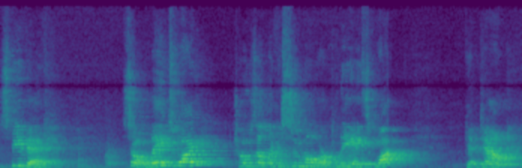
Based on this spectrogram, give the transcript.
Speed bag. So legs wide, toes out like a sumo or plie squat. Get down,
